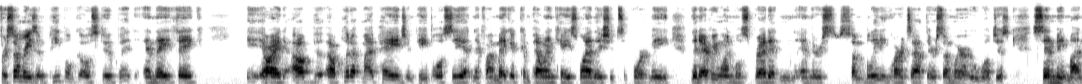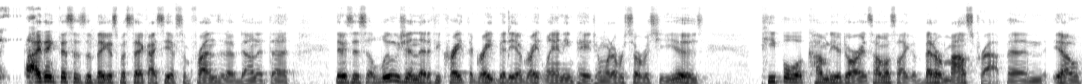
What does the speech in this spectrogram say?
for some reason people go stupid and they think Eh, all right I'll, I'll put up my page and people will see it and if i make a compelling case why they should support me then everyone will spread it and, and there's some bleeding hearts out there somewhere who will just send me money uh, i think this is the biggest mistake i see of some friends that have done it that there's this illusion that if you create the great video, great landing page on whatever service you use, people will come to your door. It's almost like a better mousetrap, and you know,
